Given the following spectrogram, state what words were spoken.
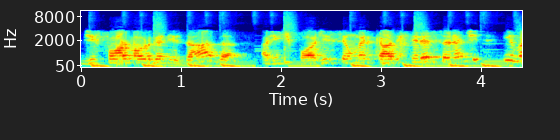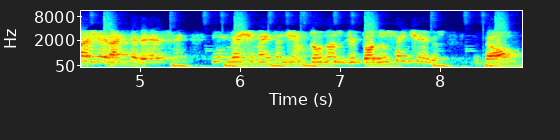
de forma organizada, a gente pode ser um mercado interessante e vai gerar interesse e investimento de, todos de todos os sentidos. Então,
